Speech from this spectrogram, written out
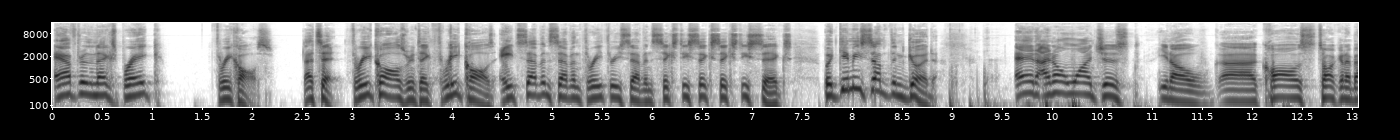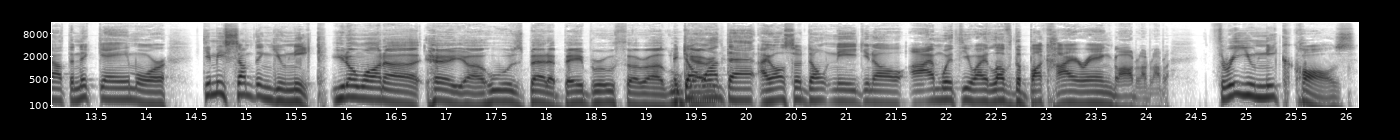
After the next break, three calls. That's it. Three calls. We're going to take three calls 877 337 6666. But give me something good. Ed, I don't want just, you know, uh, calls talking about the Knick game or give me something unique. You don't want to, hey, uh, who was better, Babe Ruth or uh, Lou I don't Gehrig? want that. I also don't need, you know, I'm with you. I love the Buck hiring, blah, blah, blah, blah. Three unique calls.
